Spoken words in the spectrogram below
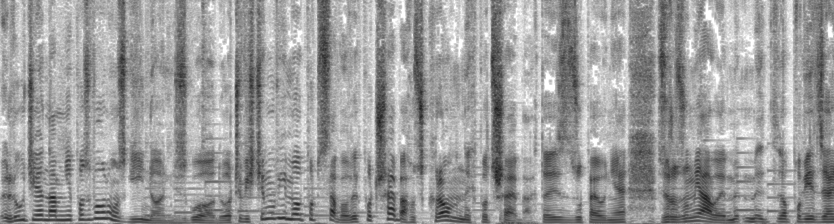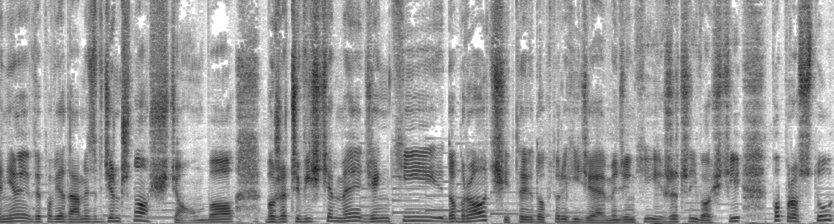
ludzie nam nie pozwolą zginąć z głodu. Oczywiście mówimy o podstawowych potrzebach, o skromnych potrzebach. To jest zupełnie zrozumiałe. My, my to powiedzenie wypowiadamy z wdzięcznością, bo, bo rzeczywiście my dzięki dobroci tych, do których idziemy, dzięki ich życzliwości, po prostu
